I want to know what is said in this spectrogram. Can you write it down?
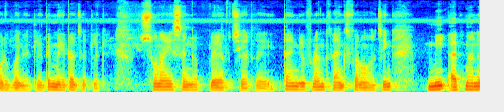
ఓడిపోయినట్లయితే మిగతా జట్లకి సునాయాసంగా ప్లే ఆఫ్ చేరుతాయి. Thank you friends. Thanks for watching. మీ అభిమాన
